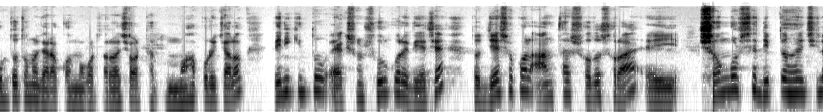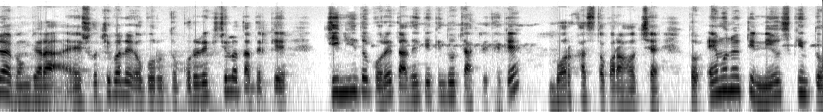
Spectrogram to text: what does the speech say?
ঊর্ধ্বতন যারা কর্মকর্তা রয়েছে, অর্থাৎ মহাপরিচালক, তিনি কিন্তু অ্যাকশন শুরু করে দিয়েছে। তো যে সকল আনসার সদস্যরা এই সংঘর্ষে লিপ্ত হয়েছিল এবং যারা সচিবালয় অবরুদ্ধ করে রেখেছিল, তাদেরকে চিহ্নিত করে তাদেরকে কিন্তু চাকরি থেকে বরখাস্ত করা হচ্ছে। তো এমন একটি নিউজ কিন্তু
